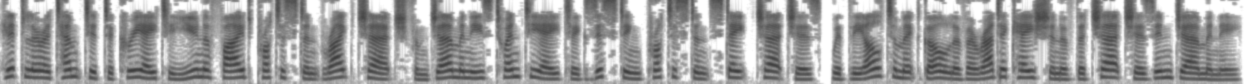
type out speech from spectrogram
Hitler attempted to create a unified Protestant Reich Church from Germany's 28 existing Protestant state churches, with the ultimate goal of eradication of the churches in Germany.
